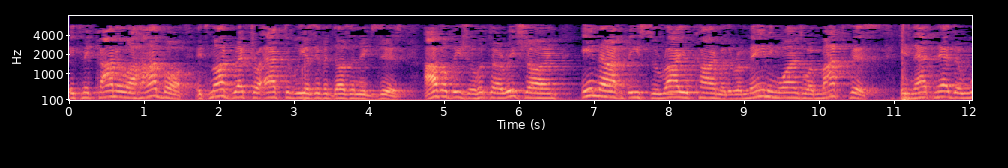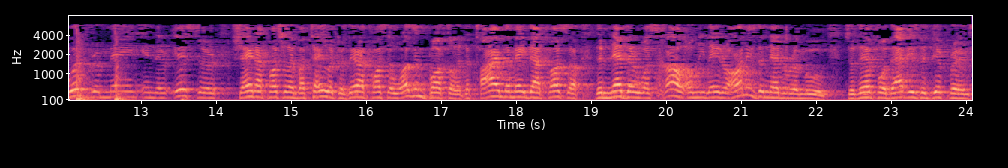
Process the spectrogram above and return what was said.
it's Mikana Lahaba. It's not retroactively as if it doesn't exist. Aval Bishahuta Rishon Inach Bisurayu Kaima. The remaining ones were matfis in that nether would remain in their Isser, Shein Atfasal and Batela, because their Atfasal wasn't bottle. At the time they made that Atfasal, the nether was Chal, only later on is the nether removed. So therefore that is the difference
